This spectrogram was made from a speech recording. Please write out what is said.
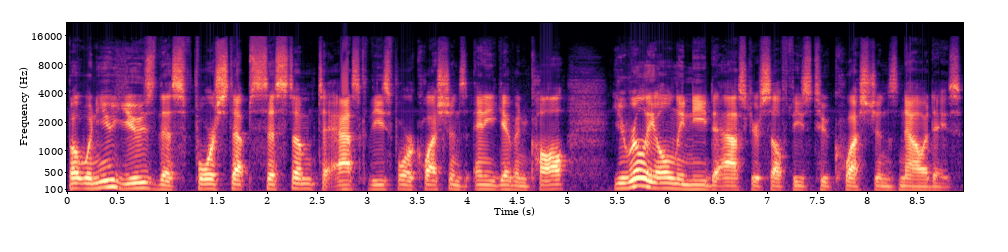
But when you use this four-step system to ask these four questions any given call, you really only need to ask yourself these two questions nowadays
